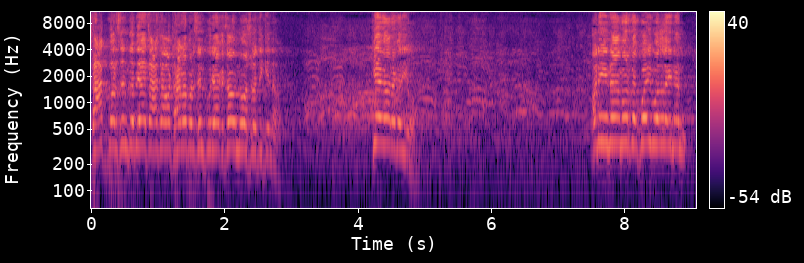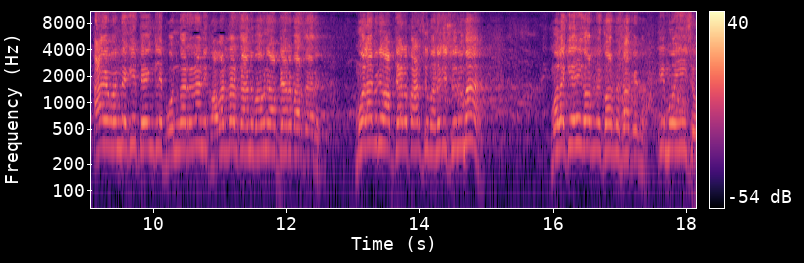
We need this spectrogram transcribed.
सात पर्सेन्टको ब्याज आज अठार पर्सेन्ट पुर्याएको छ नसोधिकन के गरेको यो? अनि नामहरू त कोही बोल्दैनन्। आयो भनेदेखि ब्याङ्कले फोन गरेर नि खबरदार जानुभयो भने अप्ठ्यारो पार्छ अरे। मलाई पनि अप्ठ्यारो पार्छु भने कि सुरुमा। मलाई केही गर्नु गर्न सकेन। कि म यहीँ छु।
